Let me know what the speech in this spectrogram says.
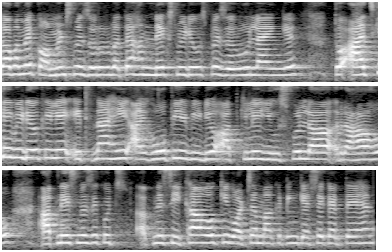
तो आप हमें कॉमेंट्स में ज़रूर बताएँ, हम नेक्स्ट वीडियो उस पर ज़रूर लाएँगे। तो आज के वीडियो के लिए इतना ही। आई होप ये वीडियो आपके लिए यूज़फुल रहा हो। आपने इसमें से कुछ, आपने सीखा हो कि व्हाट्सएप मार्केटिंग कैसे करते हैं।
